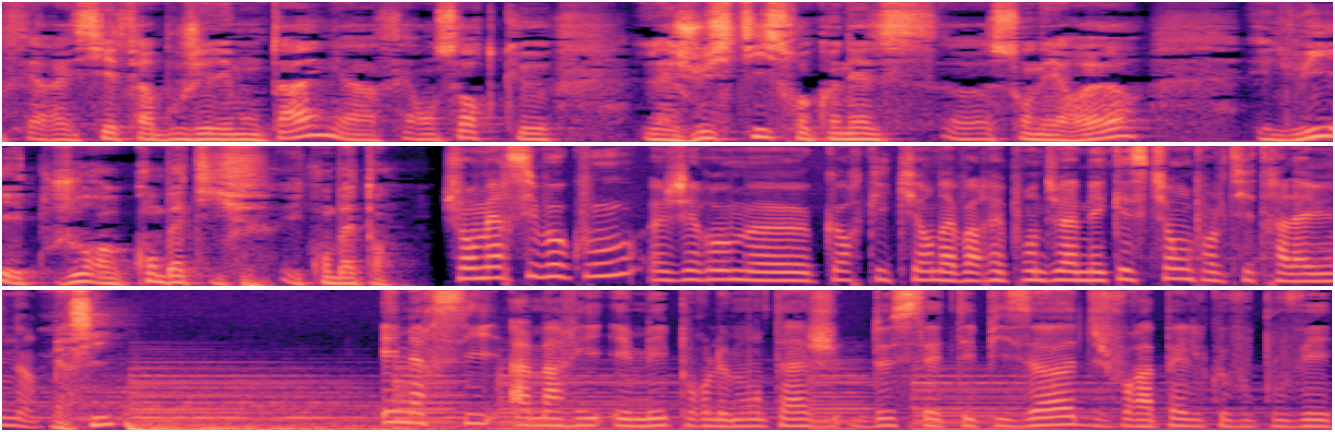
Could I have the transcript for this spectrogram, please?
faire essayer de faire bouger les montagnes, à faire en sorte que la justice reconnaisse son erreur. Et lui est toujours combatif et combattant. Je vous remercie beaucoup, Jérôme Korkikian, d'avoir répondu à mes questions pour le titre à la une. Merci. Et merci à Marie Aimée pour le montage de cet épisode. Je vous rappelle que vous pouvez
